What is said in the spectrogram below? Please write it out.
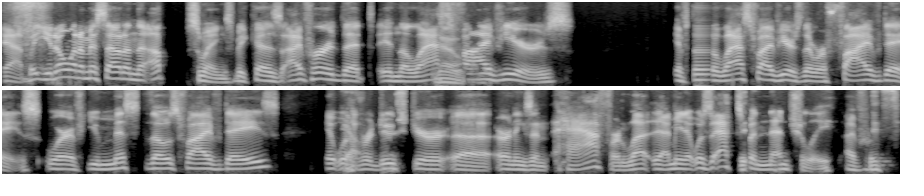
yeah, but you don't want to miss out on the upswings because I've heard that in the last no. five years, if the, the last five years there were five days where if you missed those five days, it would have reduced your uh, earnings in half or less. I mean, it was exponentially. I've it's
